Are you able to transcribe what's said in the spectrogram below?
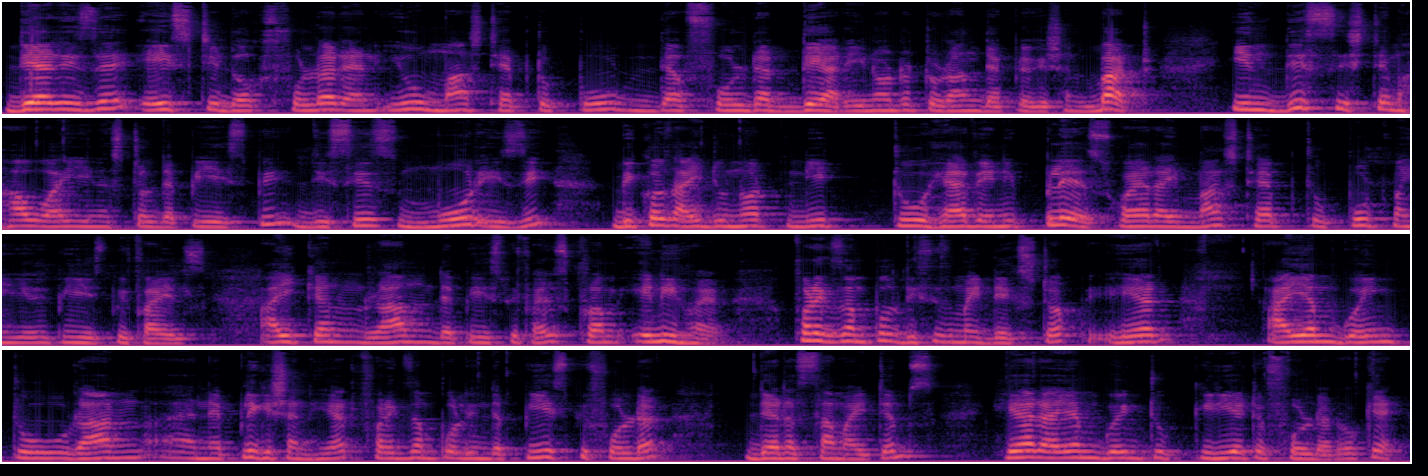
there is a htdocs folder and you must have to put the folder there in order to run the application. But in this system how i install the php this is more easy because i do not need to have any place where i must have to put my php files. I can run the php files from anywhere. For example this is my desktop. Here i am going to run an application here. For example in the php folder there are some items. Here i am going to create a folder okay?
